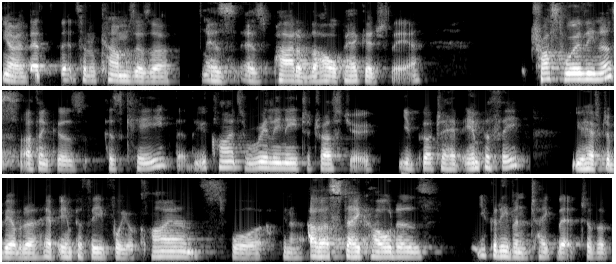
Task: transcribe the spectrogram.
you know, that that sort of comes as a as as part of the whole package there. Trustworthiness, I think, is is key. That your clients really need to trust you. You've got to have empathy. You have to be able to have empathy for your clients, for you know other stakeholders. You could even take that to the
